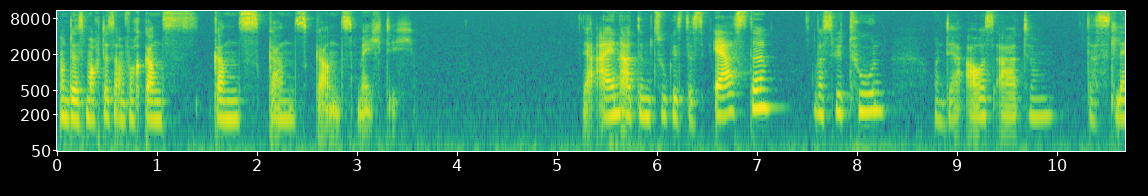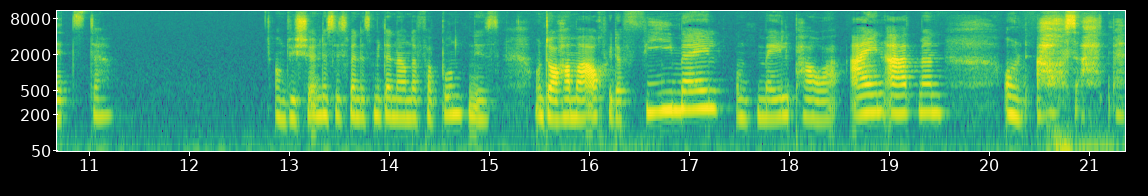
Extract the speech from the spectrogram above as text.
Und das macht es einfach ganz, ganz, ganz, ganz mächtig. Der Einatemzug ist das Erste, was wir tun, und der Ausatem das Letzte. Und wie schön das ist, wenn das miteinander verbunden ist. Und da haben wir auch wieder Female und Male Power. Einatmen und ausatmen.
